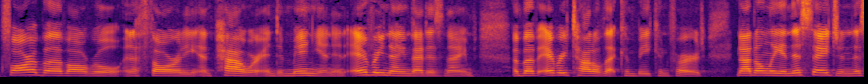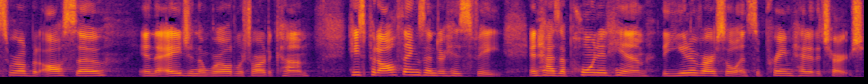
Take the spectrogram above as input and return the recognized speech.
far above all rule and authority and power and dominion and every name that is named, above every title that can be conferred, not only in this age and this world, but also in the age and the world which are to come. He's put all things under his feet and has appointed him the universal and supreme head of the church,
